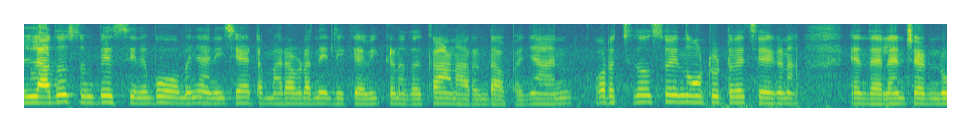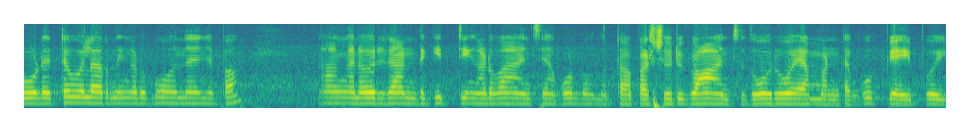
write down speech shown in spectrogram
എല്ലാ ദിവസവും ബസ്സിന് പോകുമ്പോൾ ഞാൻ ഈ ചേട്ടന്മാർ അവിടെ നെല്ലിക്ക വിൽക്കണത് കാണാറുണ്ട്. അപ്പം ഞാൻ കുറച്ച് ദിവസമായി നോട്ടിട്ട് വെച്ചേക്കണം. എന്തായാലും ചേട്ടന്റെ കൂടെ ടൂ വീലറിന് ഇങ്ങോട്ട് പോകുന്ന കഴിഞ്ഞപ്പം അങ്ങനെ ഒരു രണ്ട് കിറ്റ് ഇങ്ങോട്ട് വാങ്ങിച്ച് ഞാൻ കൊണ്ടുവന്നിട്ടോ. പക്ഷെ ഒരു വാങ്ങിച്ചത് ഓരോ എമ്മണ്ടം കുപ്പിയായി പോയി.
